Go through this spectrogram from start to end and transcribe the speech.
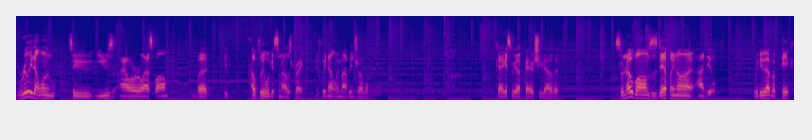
Really don't want to use our last bomb, but it, hopefully we'll get some out of this crate. If we don't, we might be in trouble. Okay, I guess we got a parachute out of it. So no bombs is definitely not ideal. We do have a pick,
